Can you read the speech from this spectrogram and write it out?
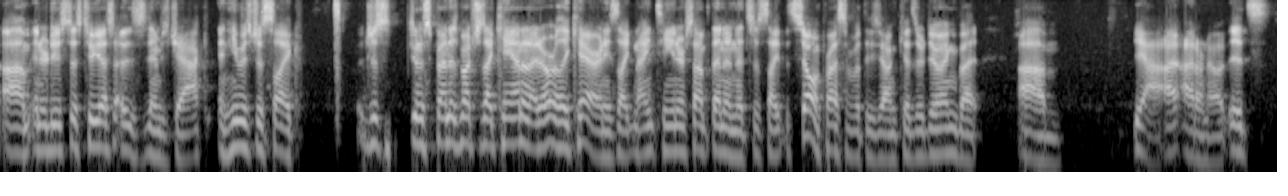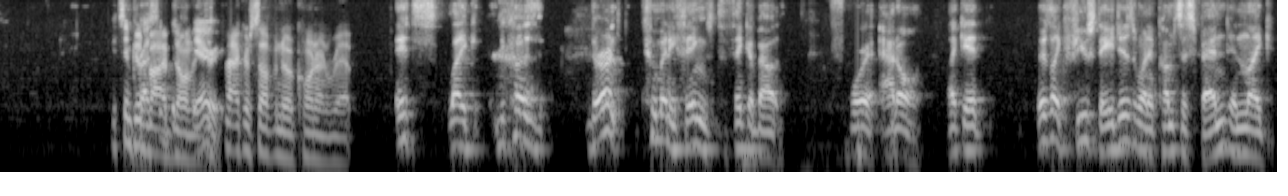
um, introduced us to. yesterday. his name's Jack, and he was just like, just gonna spend as much as I can, and I don't really care. And he's like 19 or something, and it's just like it's so impressive what these young kids are doing. But um, yeah, I, I don't know. It's It's good vibes but only. scary. Just back yourself into a corner and rip. It's like because there aren't too many things to think about for it at all. Like it, there's like few stages when it comes to spend, and like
